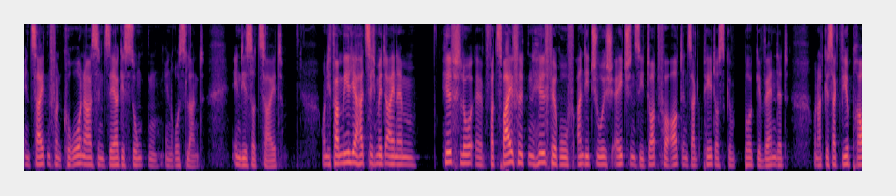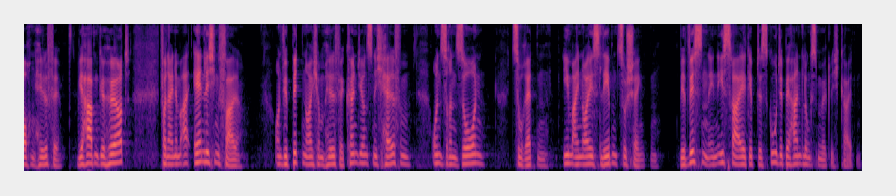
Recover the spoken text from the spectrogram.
in Zeiten von Corona, sind sehr gesunken in Russland in dieser Zeit. Und die Familie hat sich mit einem hilflo äh, verzweifelten Hilferuf an die Jewish Agency dort vor Ort in St. Petersburg gewendet und hat gesagt, wir brauchen Hilfe. Wir haben gehört von einem ähnlichen Fall und wir bitten euch um Hilfe. Könnt ihr uns nicht helfen, unseren Sohn zu retten, ihm ein neues Leben zu schenken? Wir wissen, in Israel gibt es gute Behandlungsmöglichkeiten.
